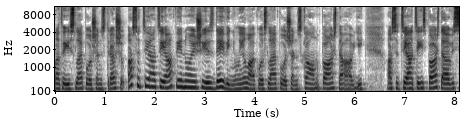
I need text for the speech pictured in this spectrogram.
Latvijas slēpošanas trašu asociācijā apvienojušies deviņu lielāko slēpošanas kalnu pārstāvji. Asociācijas pārstāvis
